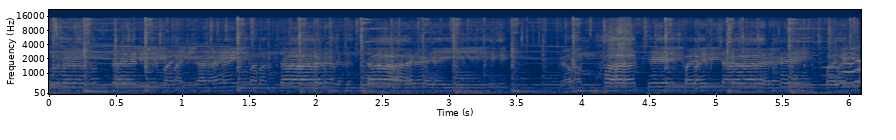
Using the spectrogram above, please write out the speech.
सुरसुन्दरी मन्दारवृन्दारकैः ब्रह्मर्थै परिचारकैः परिवृतो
